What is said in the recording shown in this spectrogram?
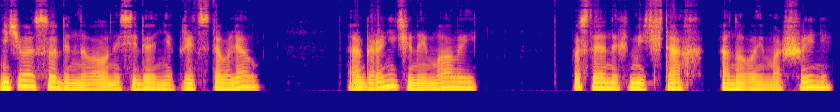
Ничего особенного он из себя не представлял, ограниченный малый, в постоянных мечтах о новой машине.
